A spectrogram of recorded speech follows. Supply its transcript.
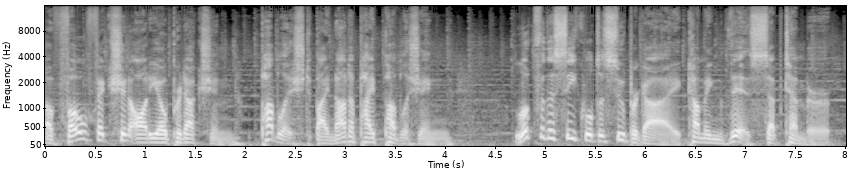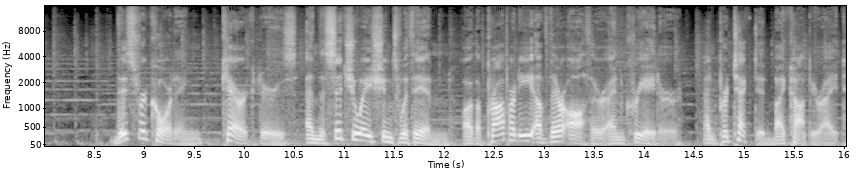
a faux fiction audio production published by Not a Pipe Publishing. Look for the sequel to Super Guy coming this September. This recording, characters, and the situations within are the property of their author and creator and protected by copyright.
